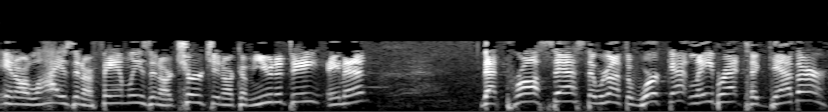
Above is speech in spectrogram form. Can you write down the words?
in our lives, in our families, in our church, in our community. Amen? That process that we're going to have to work at, labor at together.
